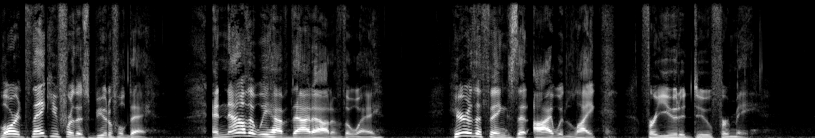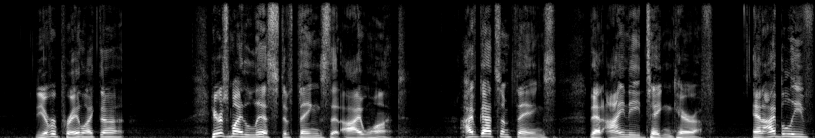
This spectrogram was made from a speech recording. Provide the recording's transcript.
Lord, thank you for this beautiful day. And now that we have that out of the way, here are the things that I would like for you to do for me. Do you ever pray like that? Here's my list of things that I want. I've got some things that I need taken care of. And I believe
